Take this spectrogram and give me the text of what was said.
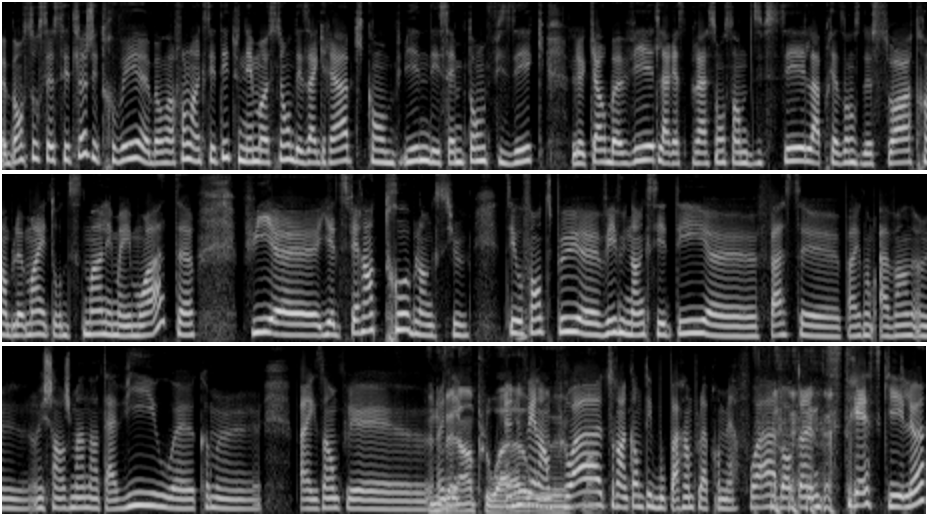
Euh, bon, sur ce site-là, j'ai trouvé, euh, bon, dans le fond, l'anxiété est une émotion désagréable qui combine des symptômes physiques, le cœur bat vite, la respiration semble difficile, la présence de sueur, tremblement, étourdissement, les mains moites. Puis, il y a différents troubles anxieux. Tu sais, au fond, tu peux vivre une anxiété face, par exemple, avant un, changement dans ta vie ou comme un, par exemple, un nouvel emploi. Un nouvel emploi tu rencontres tes beaux-parents pour la première fois, bon, tu as un petit stress qui est là.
